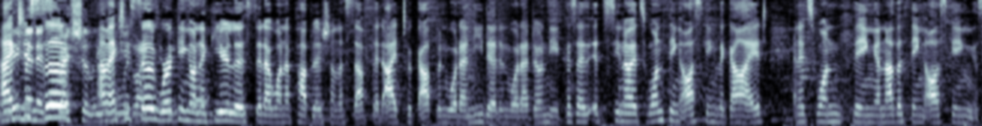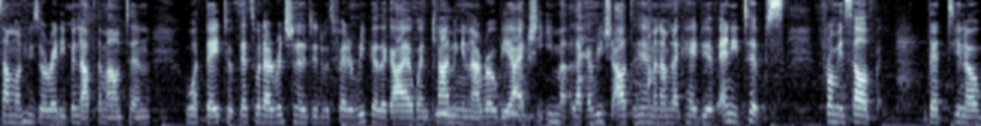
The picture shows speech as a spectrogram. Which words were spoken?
I actually still, especially I'm actually like still to working on a gear list that I want to publish on the stuff that I took up and what I needed and what I don't need. Because it's you know it's one thing asking the guide, and it's one thing another thing asking someone who's already been up the mountain what they took. That's what I originally did with Federico, the guy I went climbing in Nairobi. I actually email like I reached out to him and I'm like, hey, do you have any tips from yourself? That you know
